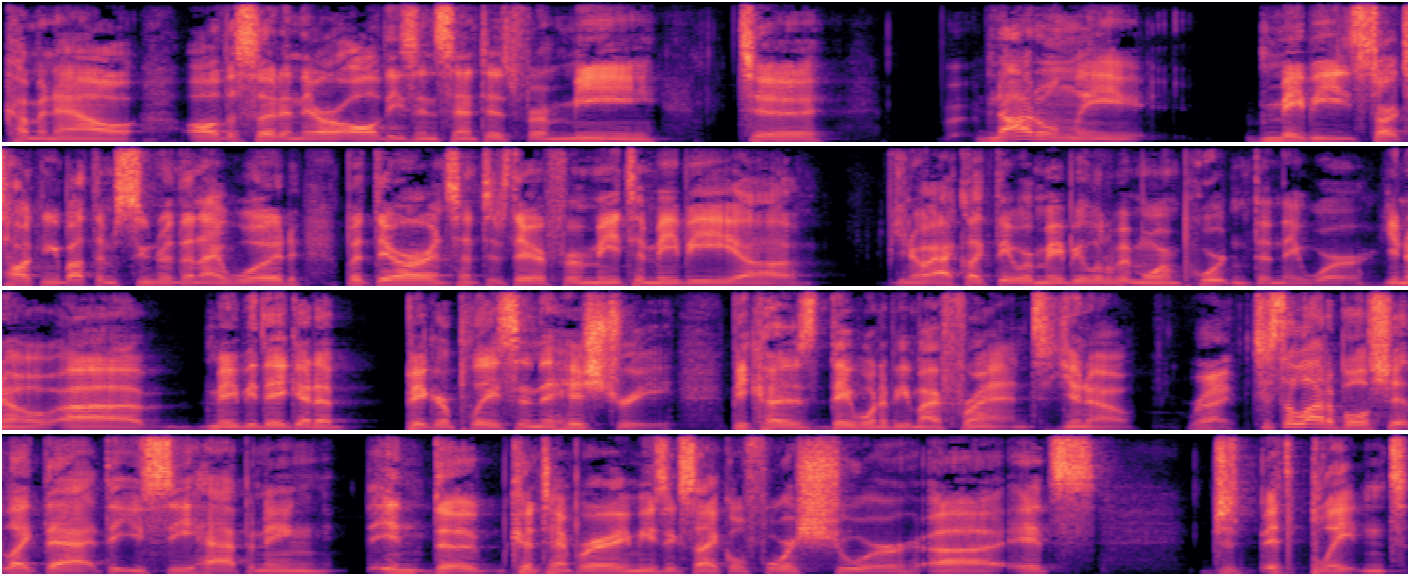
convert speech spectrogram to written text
coming out, all of a sudden there are all these incentives for me to not only maybe start talking about them sooner than I would, but there are incentives there for me to maybe, uh, you know, act like they were maybe a little bit more important than they were. You know, uh, maybe they get a bigger place in the history because they want to be my friend, you know. Right. Just a lot of bullshit like that that you see happening in the contemporary music cycle for sure. Uh, it's just, it's blatant.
